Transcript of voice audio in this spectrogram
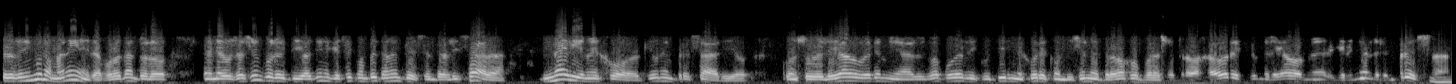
Pero de ninguna manera, por lo tanto, lo, la negociación colectiva tiene que ser completamente descentralizada. Nadie mejor que un empresario con su delegado gremial va a poder discutir mejores condiciones de trabajo para sus trabajadores que un delegado gremial de la empresa.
